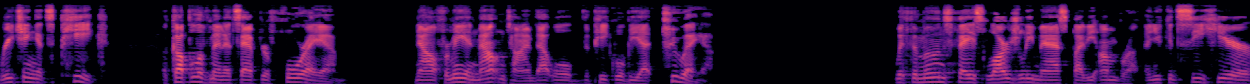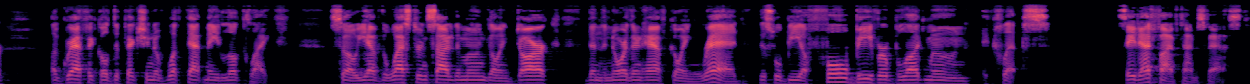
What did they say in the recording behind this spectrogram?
reaching its peak a couple of minutes after 4 a.m. Now, for me in mountain time, that will the peak will be at 2 a.m. With the moon's face largely masked by the umbra. And you can see here a graphical depiction of what that may look like. So you have the western side of the moon going dark, then the northern half going red. This will be a full beaver blood moon eclipse. Say that five times fast.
